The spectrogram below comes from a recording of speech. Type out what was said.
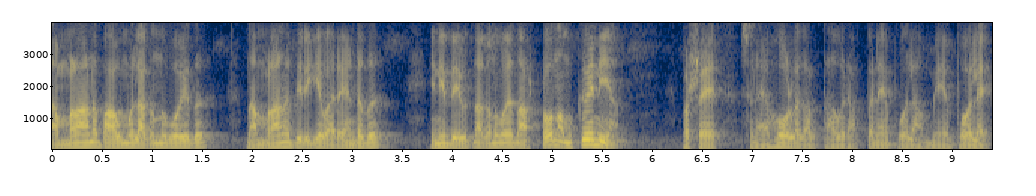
നമ്മളാണ് പാപം പോലെ അകന്നു നമ്മളാണ് തിരികെ വരേണ്ടത്. ഇനി ദൈവത്തിന് അകന്നു പോയ നഷ്ടവും നമുക്ക് തന്നെയാണ് പക്ഷേ സ്നേഹമുള്ള കർത്താവ് ഒരു അപ്പനെ പോലെ അമ്മയെ പോലെ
